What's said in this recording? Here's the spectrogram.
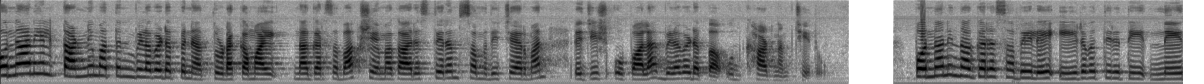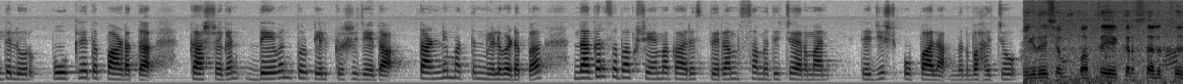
പൊന്നാനിയിൽ തണ്ണിമത്തൻ വിളവെടുപ്പിന് തുടക്കമായി നഗരസഭാ ക്ഷേമകാര്യ സ്ഥിരം സമിതി ചെയർമാൻ രജീഷ് ഉപ്പാല വിളവെടുപ്പ് ഉദ്ഘാടനം ചെയ്തു. പൊന്നാനി നഗരസഭയിലെ ഈഴവത്തിരുത്തി നേതലൂർ പൂക്കേതപ്പാടത്ത് കർഷകൻ ദേവൻ തൊട്ടിൽ കൃഷി ചെയ്ത തണ്ണിമത്തൻ വിളവെടുപ്പ് നഗരസഭാ ക്ഷേമകാര്യ സ്ഥിരം സമിതി ചെയർമാൻ രജീഷ് ഉപ്പാല നിർവഹിച്ചു. ഏകദേശം പത്ത് ഏക്കർ സ്ഥലത്ത്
